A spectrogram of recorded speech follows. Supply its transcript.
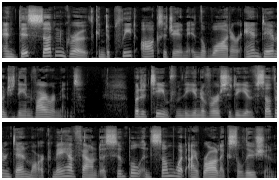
And this sudden growth can deplete oxygen in the water and damage the environment but a team from the University of Southern Denmark may have found a simple and somewhat ironic solution.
